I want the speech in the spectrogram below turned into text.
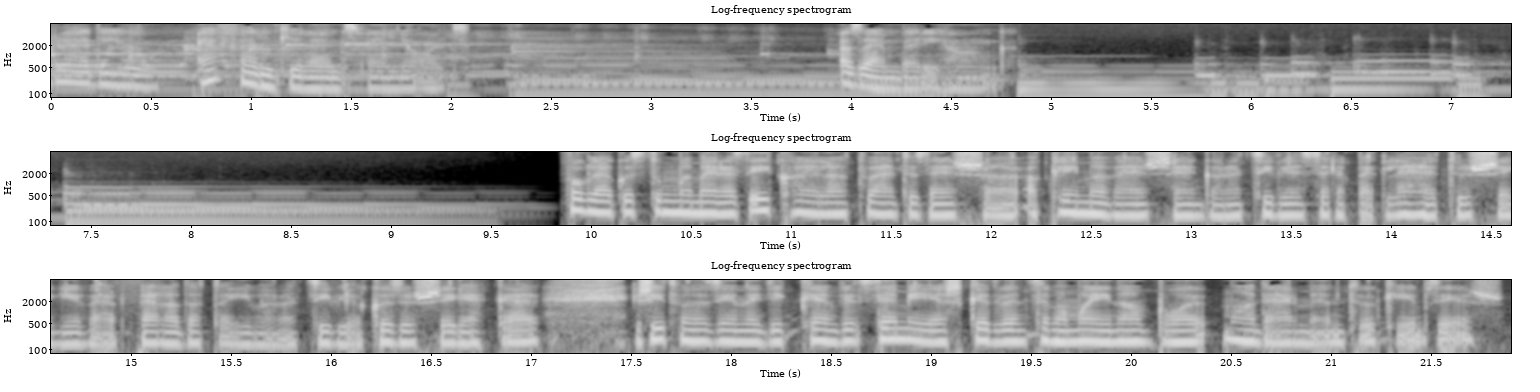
Rádió FM 98 Az emberi hang Foglalkoztunk ma már az éghajlatváltozással, a klímaválsággal, a civil szerepek lehetőségével, feladataival, a civil közösségekkel, és itt van az én egyik személyes kedvencem a mai napból, madármentő képzés.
